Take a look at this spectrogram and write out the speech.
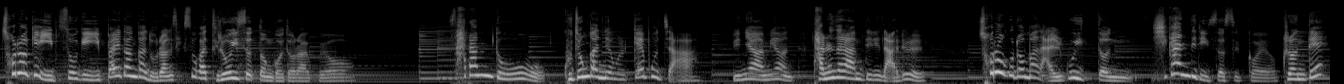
초록의 잎 속에 이 빨간과 노랑 색소가 들어 있었던 거더라고요. 사람도 고정관념을 깨보자. 왜냐하면 다른 사람들이 나를 초록으로만 알고 있던 시간들이 있었을 거예요. 그런데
